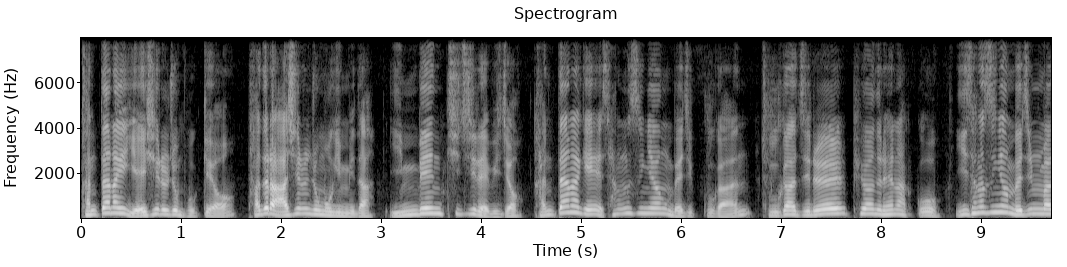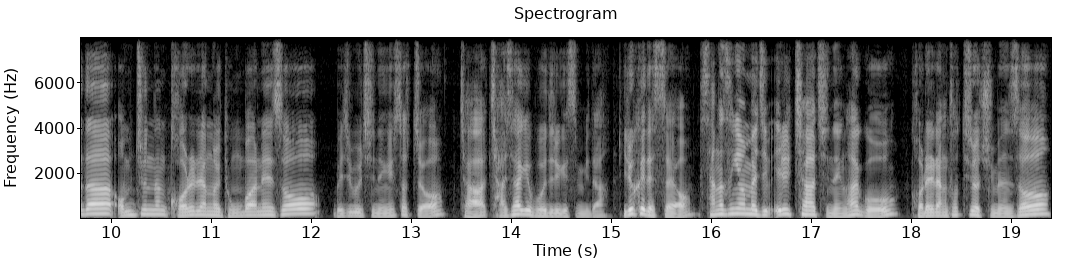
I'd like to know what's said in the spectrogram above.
간단하게 예시를 좀 볼게요. 다들 아시는 종목입니다. 인벤티지 랩이죠. 간단하게 상 상승형 매집 구간 두 가지를 표현을 해놨고 이 상승형 매집마다 엄청난 거래량을 동반해서 매집을 진행했었죠. 자, 자세하게 보여드리겠습니다. 이렇게 됐어요. 상승형 매집 1차 진행하고 거래량 터트려 주면서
